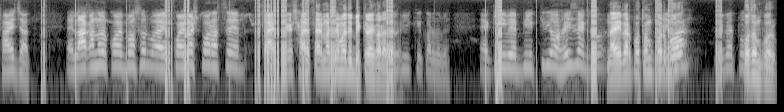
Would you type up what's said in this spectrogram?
শাহি জাত। লাগানোর কয় বছর কয় মাস পর হচ্ছে চার থেকে সাড়ে চার মাসের মধ্যে বিক্রয় করা যাবে। বিক্রি করা যাবে। কি বিক্রি হয়েছে একদম? না এবার প্রথম করব। প্রথম- করব।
